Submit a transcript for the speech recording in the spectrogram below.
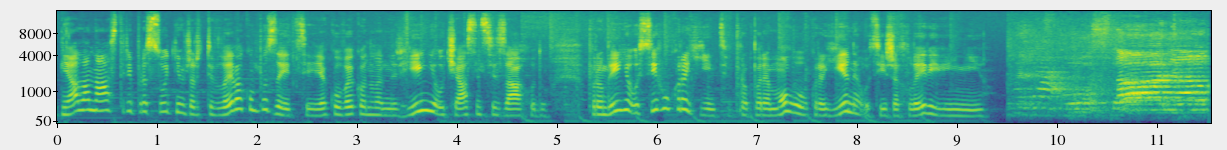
Підняла настрій присутнім жартівлива композиція, яку виконали енергійні учасниці заходу, про мрію усіх українців про перемогу України у цій жахливій війні. Остання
